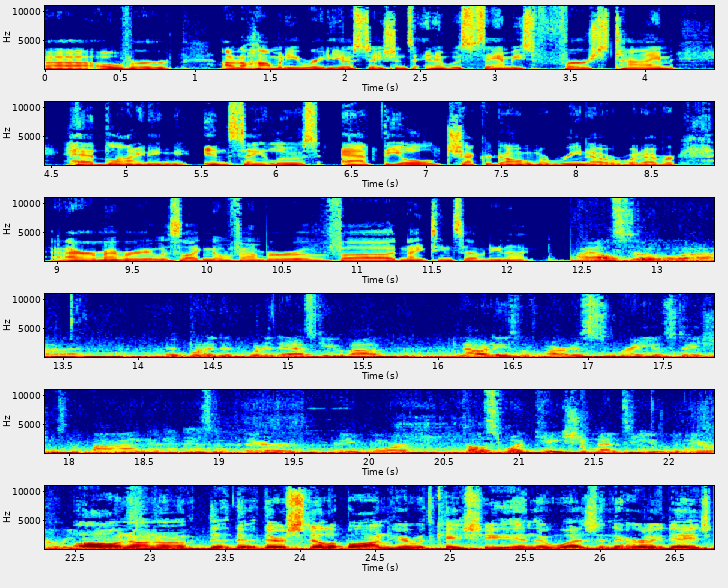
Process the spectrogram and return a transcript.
uh, over I don't know how many radio stations, and it was Sammy's first time headlining in St. Louis at the old Checker Dome Arena or whatever. And I remember it was like November of uh, 1979. I also uh, wanted to, wanted to ask you about nowadays with artists and radio stations, the bond isn't there anymore. Tell us what KSHE meant to you in the early days. Oh no no no! Th- There's still a bond here with KSHE, and there was in the early days.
